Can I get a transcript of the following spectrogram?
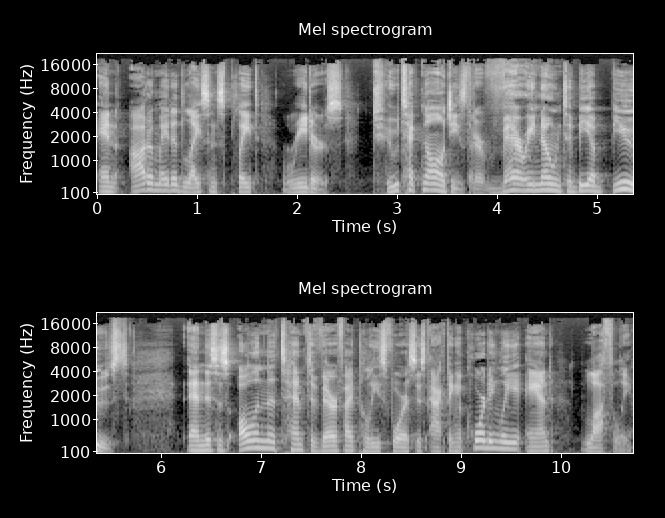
and automated license plate readers, two technologies that are very known to be abused. And this is all in an attempt to verify police force is acting accordingly and lawfully.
